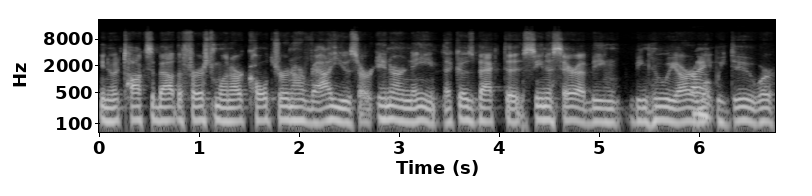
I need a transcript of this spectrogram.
you know, it talks about the first one, our culture and our values are in our name. That goes back to sine cera being being who we are right. and what we do. We're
